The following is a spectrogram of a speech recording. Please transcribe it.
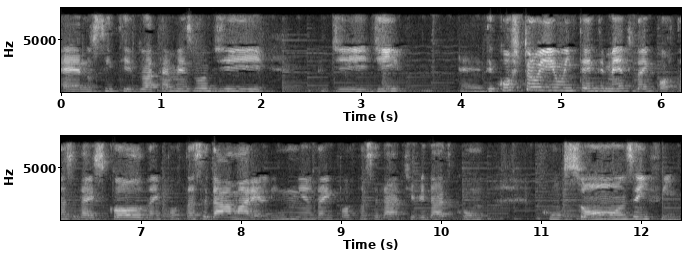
é, no sentido até mesmo de, de, de, é, de construir o entendimento da importância da escola, da importância da amarelinha, da importância da atividade com, com sons, enfim.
